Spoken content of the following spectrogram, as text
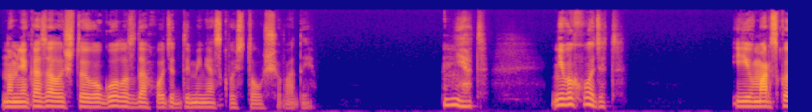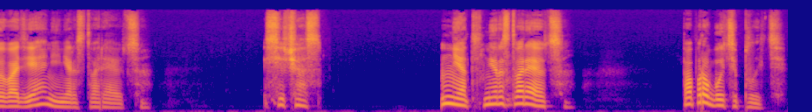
Но мне казалось, что его голос доходит до меня сквозь толщу воды. «Нет, не выходит. И в морской воде они не растворяются. Сейчас. Нет, не растворяются. Попробуйте плыть.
